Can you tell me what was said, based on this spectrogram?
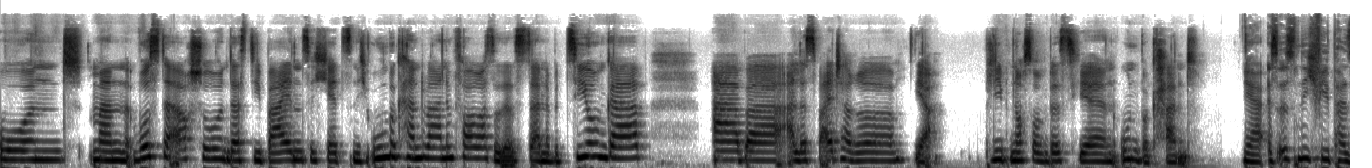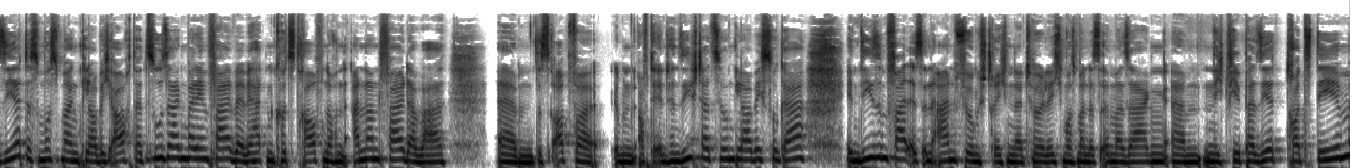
und man wusste auch schon, dass die beiden sich jetzt nicht unbekannt waren im Voraus, also dass es da eine Beziehung gab. Aber alles weitere, ja, blieb noch so ein bisschen unbekannt. Ja, es ist nicht viel passiert. Das muss man, glaube ich, auch dazu sagen bei dem Fall, weil wir hatten kurz drauf noch einen anderen Fall. Da war ähm, das Opfer im, auf der Intensivstation, glaube ich sogar. In diesem Fall ist in Anführungsstrichen natürlich, muss man das immer sagen, ähm, nicht viel passiert. Trotzdem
